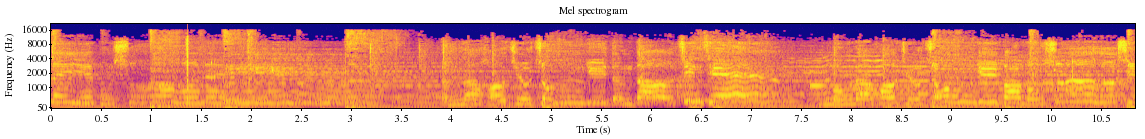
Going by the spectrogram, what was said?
累也不说累。等了好久，终于等到今天；梦了好久，终于把梦实现。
